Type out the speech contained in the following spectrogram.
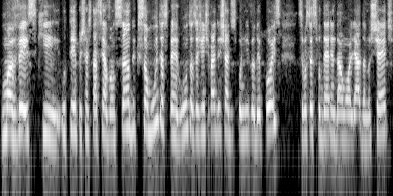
uma vez que o tempo já está se avançando e que são muitas perguntas, a gente vai deixar disponível depois, se vocês puderem dar uma olhada no chat.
